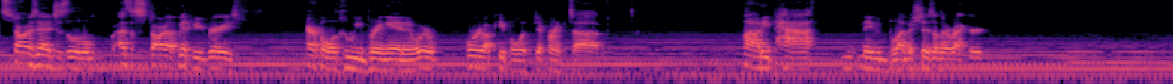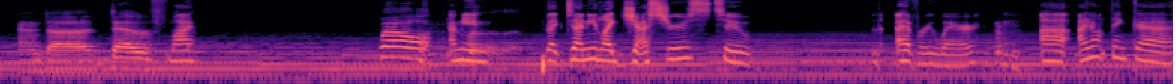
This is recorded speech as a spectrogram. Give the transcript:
Star's Edge is a little as a startup. We have to be very careful with who we bring in, and we're worried about people with different uh, cloudy path, maybe blemishes on their record. And uh, Dev, why? well, I mean, uh, like Jenny like gestures to everywhere. Uh, I don't think uh,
